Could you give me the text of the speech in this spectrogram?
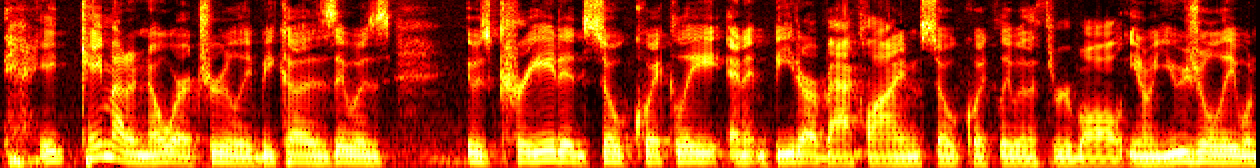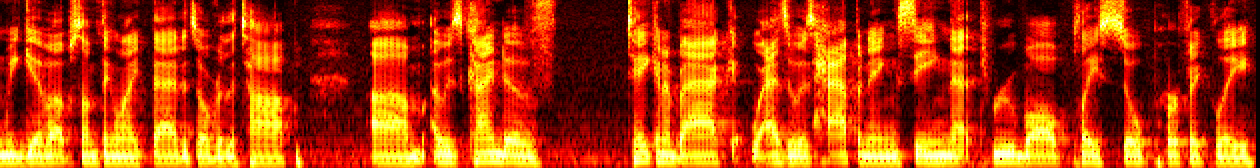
it came out of nowhere truly because it was it was created so quickly and it beat our back line so quickly with a through ball. You know, usually when we give up something like that, it's over the top. Um, I was kind of taken aback as it was happening, seeing that through ball placed so perfectly.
